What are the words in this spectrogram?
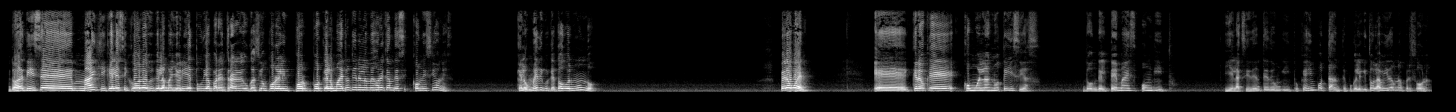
entonces dice Mikey que él es psicólogo y que la mayoría estudia para entrar en educación por el, por, porque los maestros tienen las mejores condiciones que los médicos y que todo el mundo. Pero bueno, eh, creo que como en las noticias, donde el tema es Honguito y el accidente de Honguito, que es importante porque le quitó la vida a una persona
